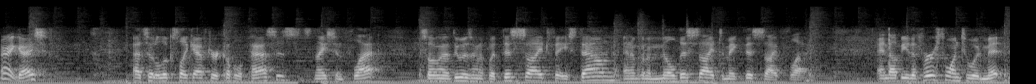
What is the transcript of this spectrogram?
Alright guys, that's what it looks like after a couple of passes. It's nice and flat. So I'm going to do is I'm going to put this side face down and I'm going to mill this side to make this side flat. And I'll be the first one to admit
